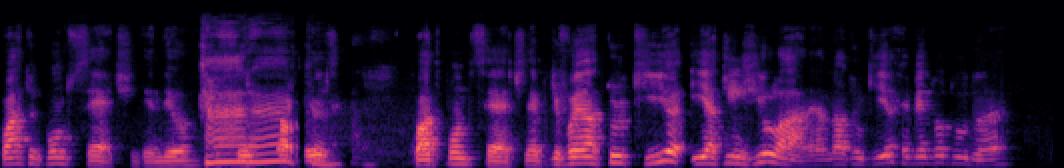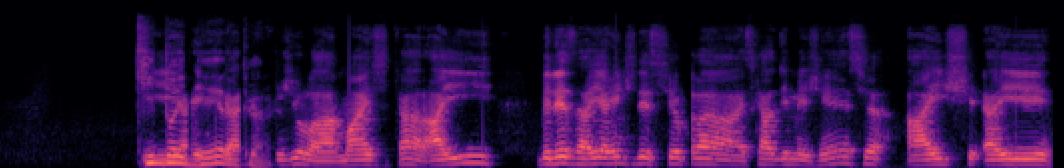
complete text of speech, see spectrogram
4,7, entendeu? Caraca! 4,7, né? Porque foi na Turquia e atingiu lá, né? Na Turquia arrebentou tudo, né? Que e doideira, cara. Atingiu lá, mas, cara, aí, beleza, aí a gente desceu pela escada de emergência, aí, aí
